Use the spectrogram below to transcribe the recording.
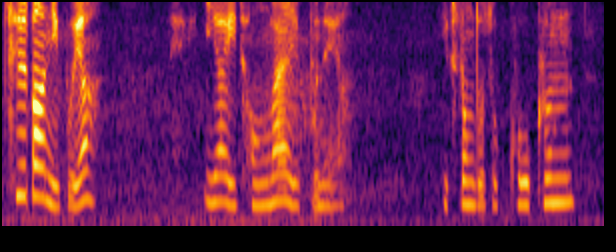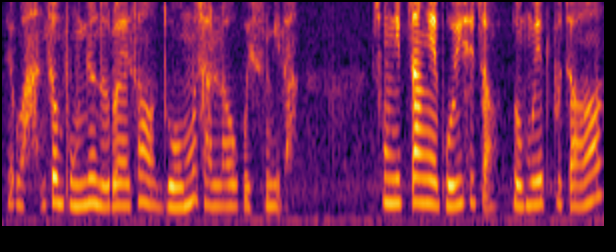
7번이고요. 네, 이 아이 정말 예쁘네요. 입성도 좋고 금 네, 완전 복륜으로 해서 너무 잘 나오고 있습니다. 속립장에 보이시죠? 너무 예쁘죠?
